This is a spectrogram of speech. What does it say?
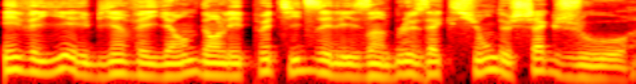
éveillée et bienveillante dans les petites et les humbles actions de chaque jour.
